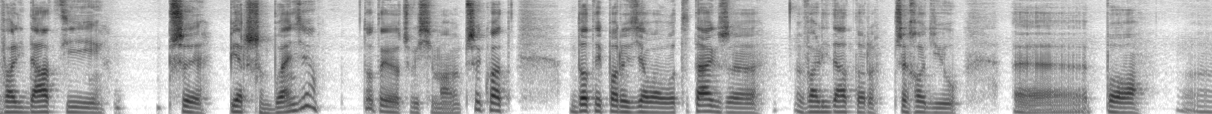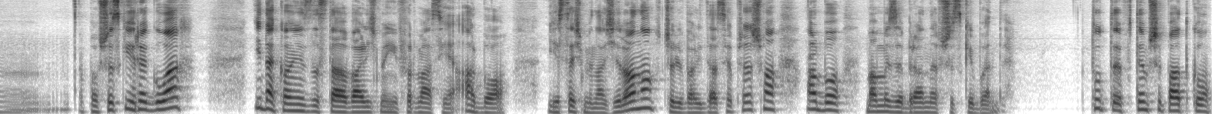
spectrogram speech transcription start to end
walidacji przy pierwszym błędzie. Tutaj oczywiście mamy przykład. Do tej pory działało to tak, że walidator przechodził e, po, e, po wszystkich regułach i na koniec dostawaliśmy informację albo jesteśmy na zielono, czyli walidacja przeszła, albo mamy zebrane wszystkie błędy. Tutaj w tym przypadku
